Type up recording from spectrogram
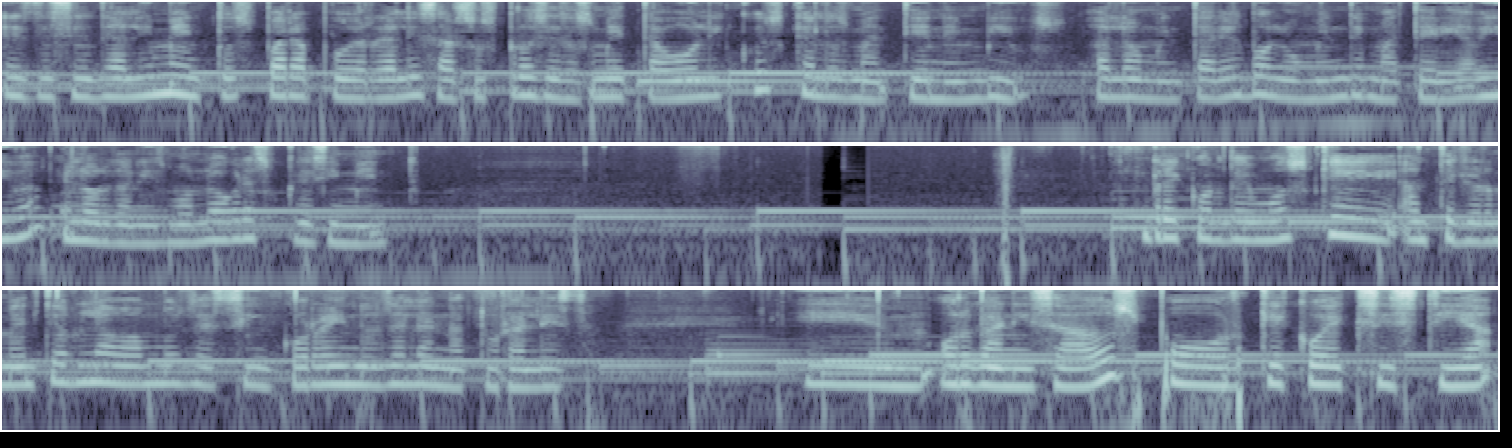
es decir, de alimentos, para poder realizar sus procesos metabólicos que los mantienen vivos. Al aumentar el volumen de materia viva, el organismo logra su crecimiento. Recordemos que anteriormente hablábamos de cinco reinos de la naturaleza, em, organizados porque coexistía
